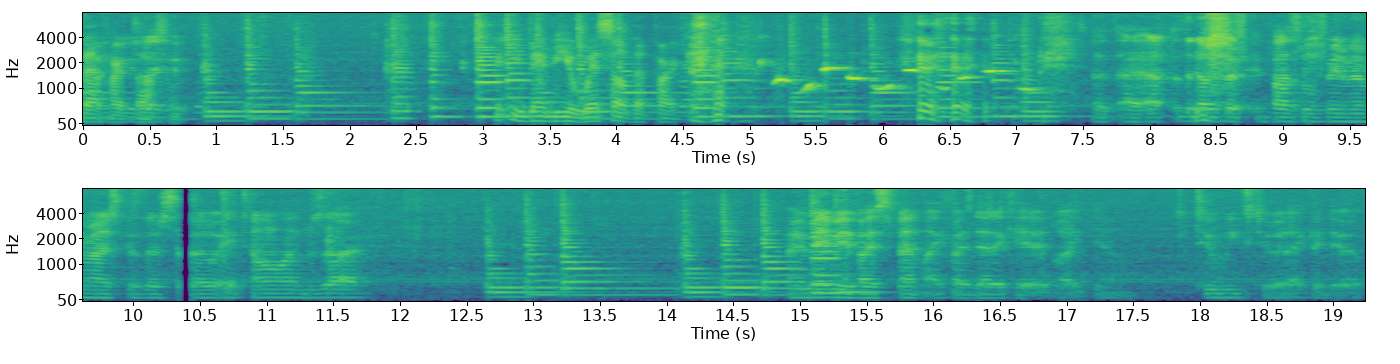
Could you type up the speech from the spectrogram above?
That part's awesome. You maybe you whistle the part. I, I, the notes are impossible for me to memorize because they're so atonal and bizarre. I mean, maybe if I spent like if I dedicated like you know two weeks to it, I could do it,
